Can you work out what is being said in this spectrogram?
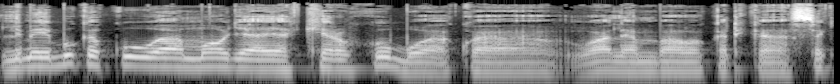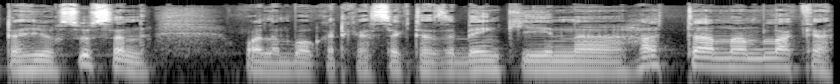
limeibuka kuwa moja ya kero kubwa kwa wale ambao katika sekta hiyo, hususan wale ambao katika sekta za benki na hata mamlaka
